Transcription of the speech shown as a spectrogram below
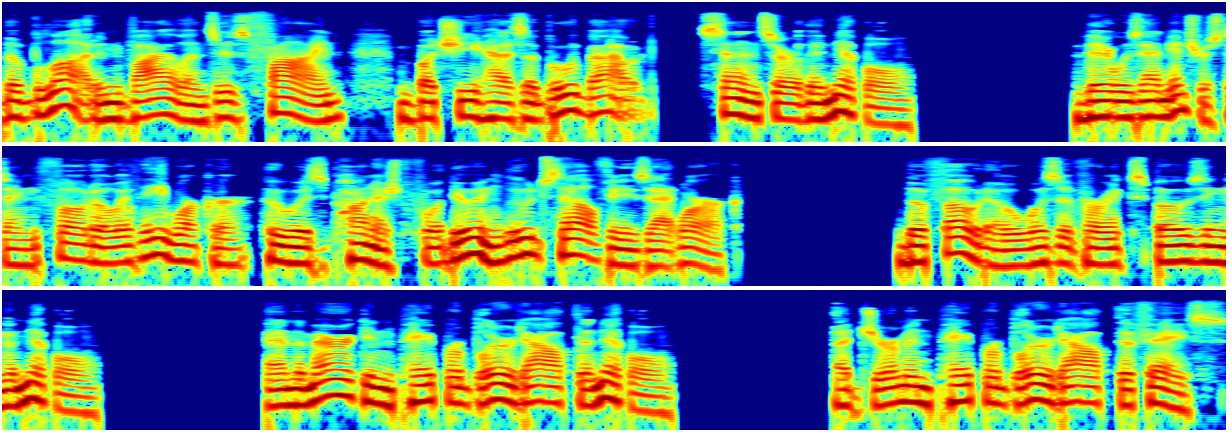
The blood and violence is fine, but she has a boob out, censor the nipple. There was an interesting photo of a worker who was punished for doing lewd selfies at work. The photo was of her exposing a nipple. An American paper blurred out the nipple. A German paper blurred out the face.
